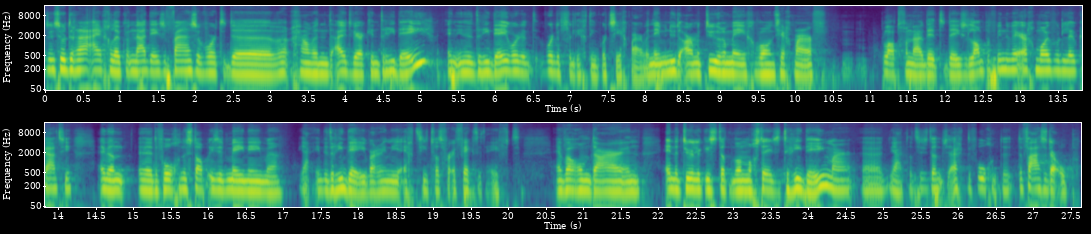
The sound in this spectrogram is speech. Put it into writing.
zodra eigenlijk na deze fase wordt de, gaan we het uitwerken in 3D. En in de 3D wordt, het, wordt de verlichting wordt zichtbaar. We nemen nu de armaturen mee, gewoon zeg maar plat van nou, dit, deze lampen vinden we erg mooi voor de locatie. En dan uh, de volgende stap is het meenemen ja, in de 3D, waarin je echt ziet wat voor effect het heeft. En waarom daar. En, en natuurlijk is dat dan nog steeds 3D, maar uh, ja, dat is dan dus eigenlijk de volgende de fase daarop.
